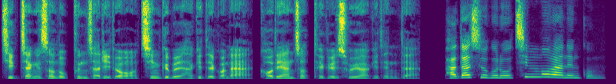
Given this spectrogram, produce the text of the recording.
직장에서 높은 자리로 진급을 하게 되거나 거대한 저택을 소유하게 된다. 바닷속으로 침몰하는 꿈.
